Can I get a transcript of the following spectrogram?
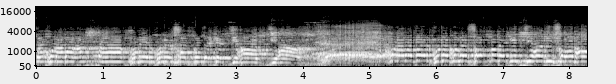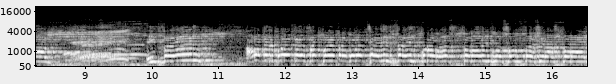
তখন আমার আত্মা ঘুমের ঘুমের শব্দ দেখে জিহাদ জিহাদ। নাকি জিহাদি সমাধান। ইসরায়েল আমাদের বলেছে ইসরায়েল কোন রাষ্ট্র নয় কোন সন্ত্রাসী রাষ্ট্র নয়।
